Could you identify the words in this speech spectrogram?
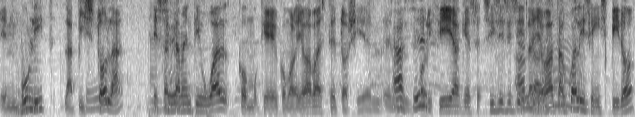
en Bullet la pistola. Ah. Exactamente igual como que como lo llevaba este Toshi, el, el Ah, ¿sí? policía que es. Sí, sí, sí, sí, Anda. la llevaba tal cual y se inspiró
